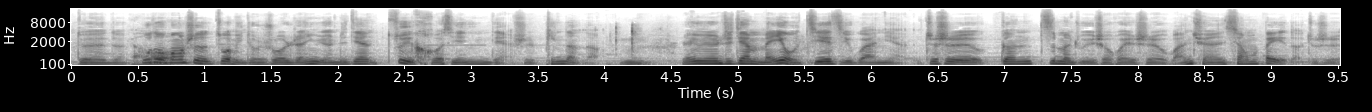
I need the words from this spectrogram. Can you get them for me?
对对对，乌托邦式的作品就是说人与人之间最核心一点是平等的，嗯，人与人之间没有阶级观念，这是跟资本主义社会是完全相悖的，就是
